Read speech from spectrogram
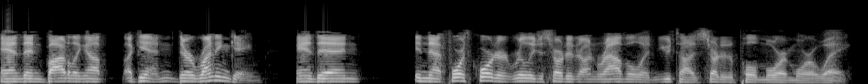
and then bottling up again their running game. And then in that fourth quarter, it really just started to unravel, and Utah started to pull more and more away.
